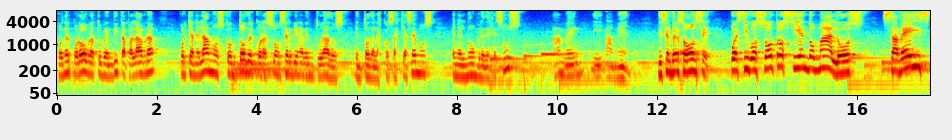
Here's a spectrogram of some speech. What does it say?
poner por obra tu bendita palabra porque anhelamos con todo el corazón ser bienaventurados en todas las cosas que hacemos. En el nombre de Jesús. Amén y amén. Dice el verso 11, pues si vosotros siendo malos sabéis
